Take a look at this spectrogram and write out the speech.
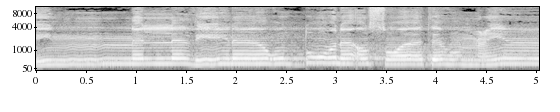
إن الذين يغضون أصواتهم عند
